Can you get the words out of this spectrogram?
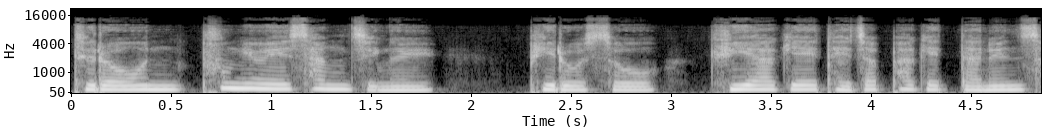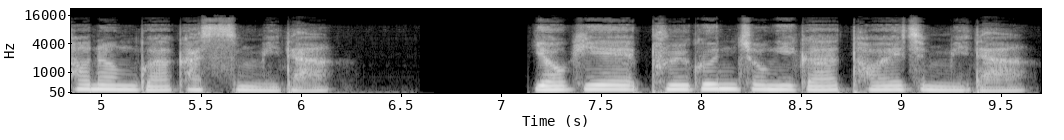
들어온 풍요의 상징을 비로소 귀하게 대접하겠다는 선언과 같습니다. 여기에 붉은 종이가 더해집니다.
